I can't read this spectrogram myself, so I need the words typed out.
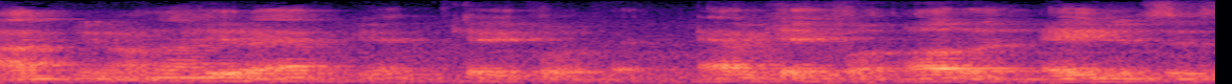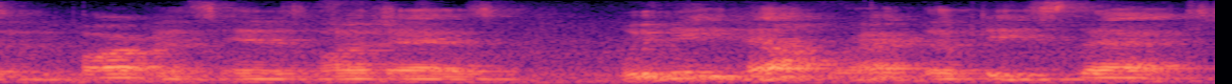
I, you know, I'm not here to advocate for, advocate for other agencies and departments in as much as we need help, right? The piece that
